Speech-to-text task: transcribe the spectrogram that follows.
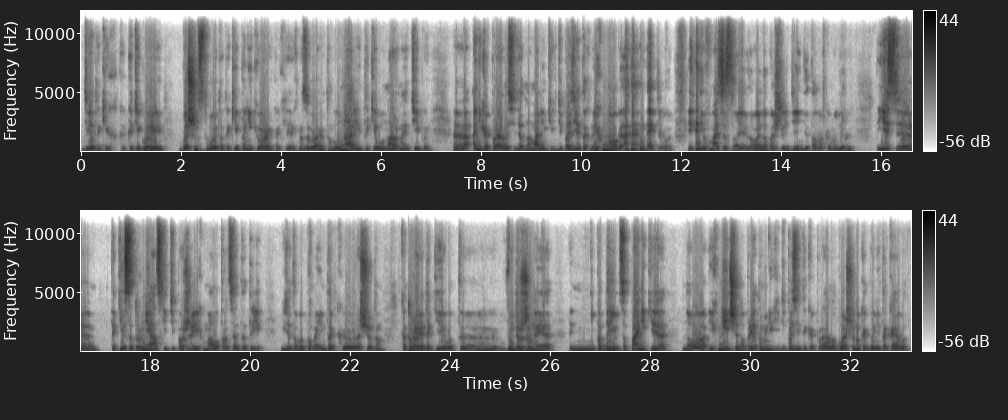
две таких категории. Большинство это такие паникеры, как я их называю, там лунарии, такие лунарные типы. Э, они, как правило, сидят на маленьких депозитах, но их много, и они в массе своей довольно большие деньги там аккумулируют. Есть э, такие сатурнианские типажи, их мало, процента 3, где-то вот по моим так э, расчетам, которые такие вот выдержанные, не поддаются панике, но их меньше, но при этом у них и депозиты, как правило, больше. Ну, как бы они такая вот...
